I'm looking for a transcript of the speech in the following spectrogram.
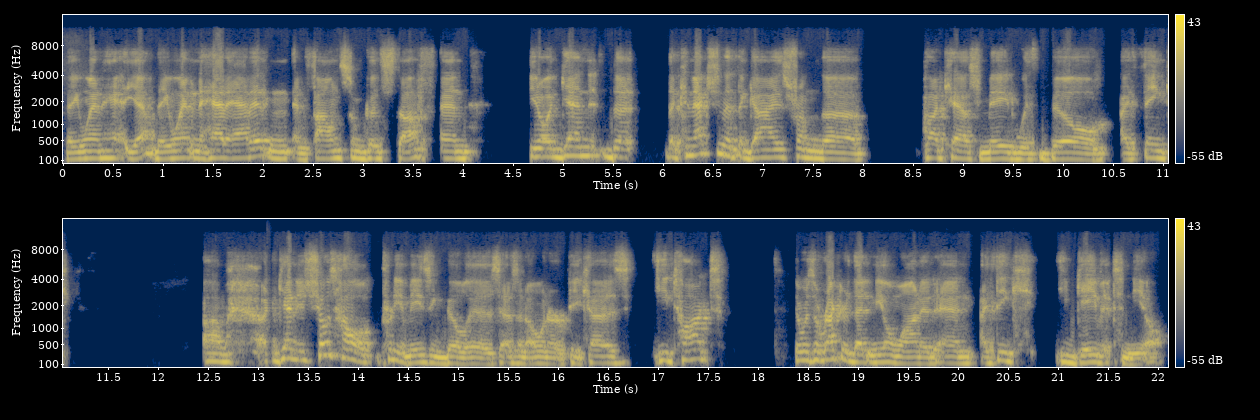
They went, yeah, they went and had at it and, and found some good stuff. And you know, again, the the connection that the guys from the podcast made with Bill, I think, um, again, it shows how pretty amazing Bill is as an owner because he talked. There was a record that Neil wanted, and I think he gave it to Neil.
